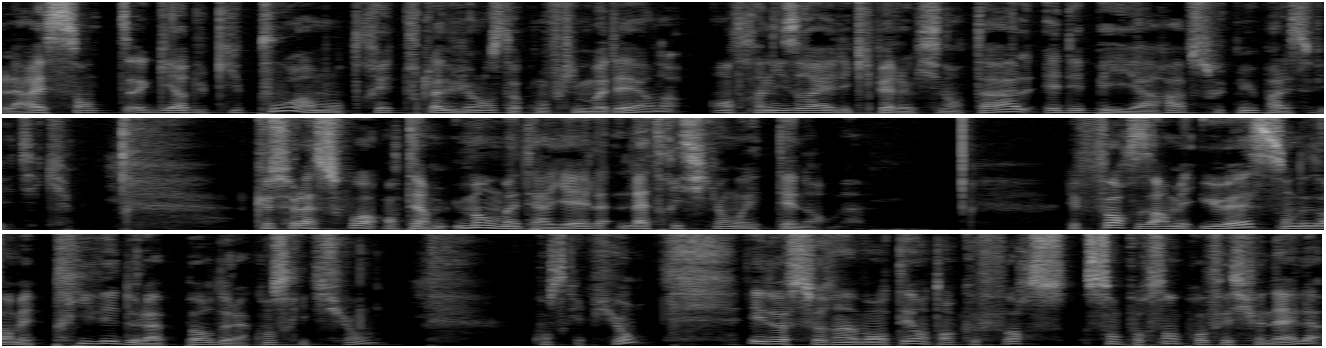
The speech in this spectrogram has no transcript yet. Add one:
La récente guerre du Kippour a montré toute la violence d'un conflit moderne entre un Israël équipé à l'occidental et des pays arabes soutenus par les soviétiques. Que cela soit en termes humains ou matériels, l'attrition est énorme. Les forces armées US sont désormais privées de l'apport de la conscription, et doivent se réinventer en tant que force 100% professionnelle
